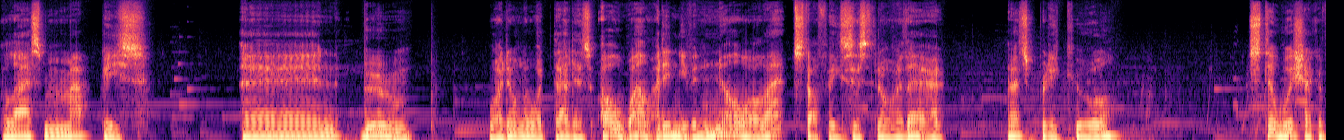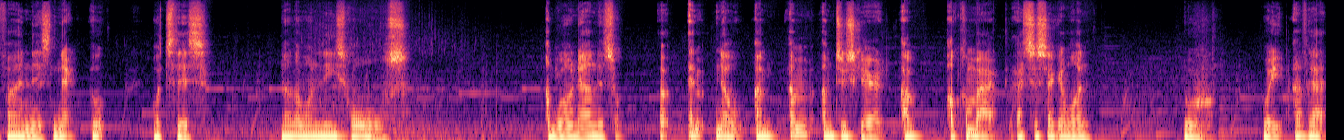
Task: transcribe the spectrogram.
The last map piece. And boom. I don't know what that is. Oh, wow. I didn't even know all that stuff existed over there. That's pretty cool. Still wish I could find this neck. Oh, what's this? Another one of these holes. I'm going down this. Uh, um, no, I'm I'm I'm too scared. I'll I'll come back. That's the second one. Ooh, wait, I've got,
